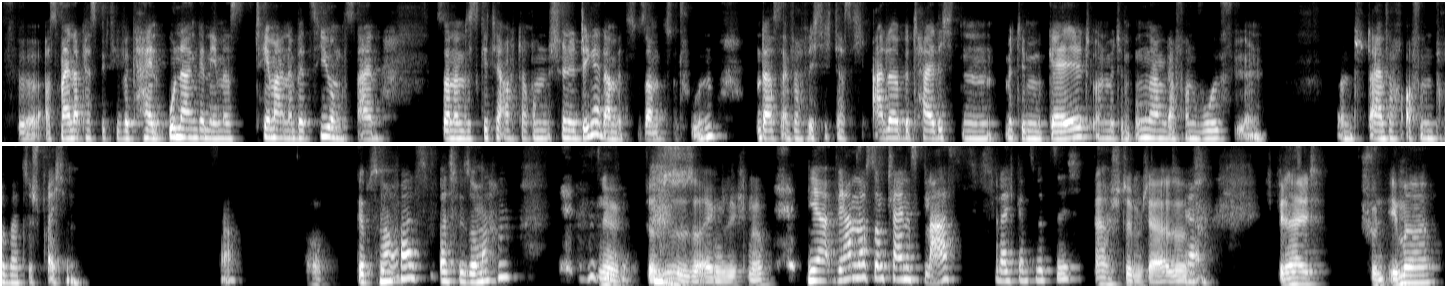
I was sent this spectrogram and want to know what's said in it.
für, aus meiner Perspektive kein unangenehmes Thema in einer Beziehung sein, sondern es geht ja auch darum, schöne Dinge damit zusammen zu tun. Und da ist einfach wichtig, dass sich alle Beteiligten mit dem Geld und mit dem Umgang davon wohlfühlen und da einfach offen drüber zu sprechen. Gibt es noch was, was wir so machen? Nö, das ist es eigentlich, ne? Ja, wir haben noch so ein kleines Glas, vielleicht ganz witzig. Ah, stimmt, ja. Also ja. ich bin halt schon immer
